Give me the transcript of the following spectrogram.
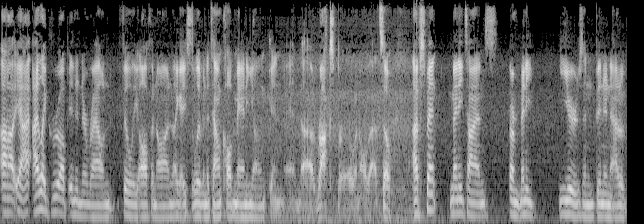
Uh, yeah, I, I like grew up in and around Philly off and on. Like I used to live in a town called Manayunk and and uh, Roxborough and all that. So I've spent many times or many years and been in and out of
